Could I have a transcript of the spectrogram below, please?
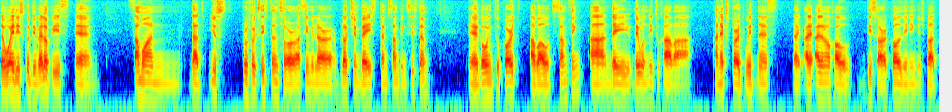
the way this could develop is um, someone that used proof of existence or a similar blockchain-based timestamping system uh, going to court about something, and they they will need to have a an expert witness. Like I, I don't know how these are called in English, but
